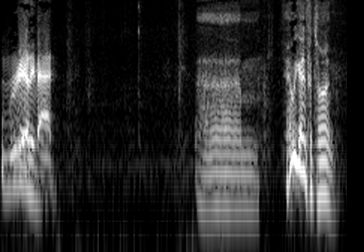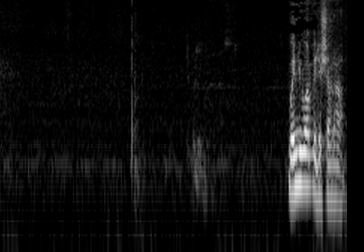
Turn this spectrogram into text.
really bad. Um, how are we going for time? When do you want me to shut up?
